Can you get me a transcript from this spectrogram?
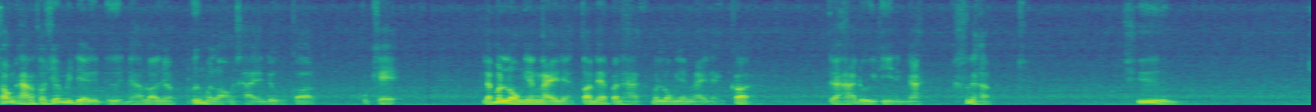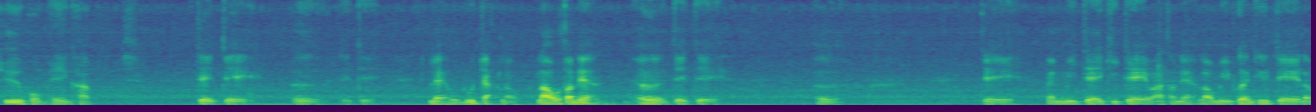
ช่องทางโซเชียลมีเดียอื่นๆนะครับ เราจะเพิ่งมาลองใช้ดูก็โอเค แล้วมันลงยังไงเนี่ย ตอนนี้ปัญหามันลงยังไงเนี่ย ก็จะหาดูอีกทีหนึ่งนะนะครับ ชื่อ ชื่อผมเองครับ เจเจ เออ เจเจ แล้วรู้จักเรา เราตอนเนี้ย เออ เจเจ เออ เจ มันมีเจกี่เจวะตอนเนี้ย เรามีเพื่อนชื่อเจ เรา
